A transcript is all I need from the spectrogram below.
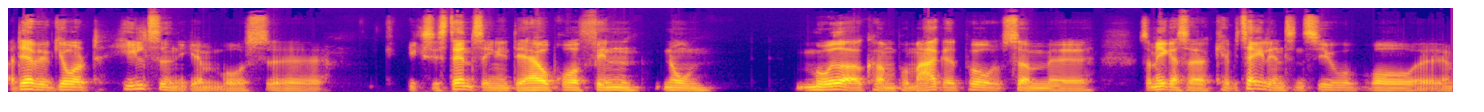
og det har vi jo gjort hele tiden igennem vores øh, eksistens egentlig, det er jo at prøve at finde nogle måder at komme på markedet på, som, øh, som ikke er så kapitalintensive, hvor, øh,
